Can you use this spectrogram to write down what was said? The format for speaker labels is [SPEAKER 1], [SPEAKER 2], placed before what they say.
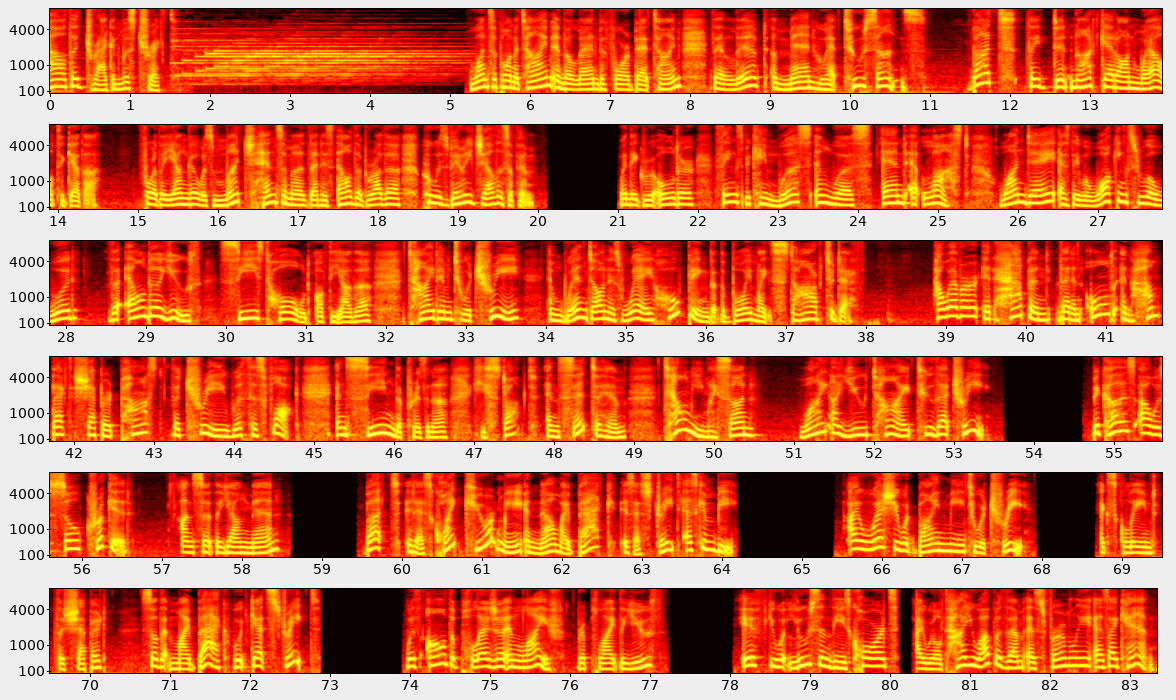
[SPEAKER 1] How the Dragon Was Tricked. Once upon a time in the land before bedtime, there lived a man who had two sons. But they did not get on well together. For the younger was much handsomer than his elder brother, who was very jealous of him. When they grew older, things became worse and worse, and at last, one day as they were walking through a wood, the elder youth seized hold of the other, tied him to a tree, and went on his way, hoping that the boy might starve to death. However, it happened that an old and humpbacked shepherd passed the tree with his flock, and seeing the prisoner, he stopped and said to him, Tell me, my son, why are you tied to that tree? Because I was so crooked, answered the young man. But it has quite cured me, and now my back is as straight as can be. I wish you would bind me to a tree, exclaimed the shepherd, so that my back would get straight. With all the pleasure in life, replied the youth. If you would loosen these cords, I will tie you up with them as firmly as I can.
